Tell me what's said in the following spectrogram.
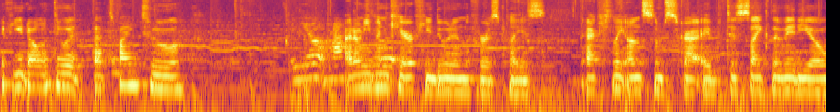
If you don't do it, that's fine too. You don't have I don't even do care if you do it in the first place. Actually, unsubscribe, dislike the video,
